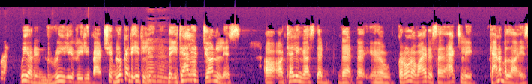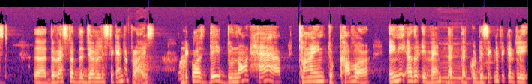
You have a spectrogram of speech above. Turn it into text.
Right. we are in really, really bad shape. Look at Italy. Mm-hmm. The Italian journalists uh, are telling us that that uh, you know coronavirus has actually cannibalized uh, the rest of the journalistic enterprise because they do not have time to cover any other event that, that could be significantly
